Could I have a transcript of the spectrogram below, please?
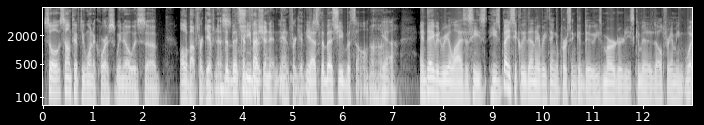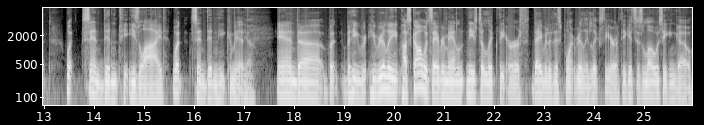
So Psalm 51, of course, we know is uh, all about forgiveness, The Bathsheba- confession, and, and forgiveness. Yeah, it's the Bathsheba psalm. Uh-huh. Yeah. And David realizes he's he's basically done everything a person can do. He's murdered. He's committed adultery. I mean, what what sin didn't he? He's lied. What sin didn't he commit? Yeah. And uh, but but he he really Pascal would say every man needs to lick the earth. David at this point really licks the earth. He gets as low as he can go,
